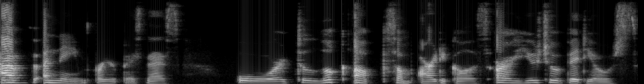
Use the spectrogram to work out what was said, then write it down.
have a name for your business or to look up some articles or YouTube videos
